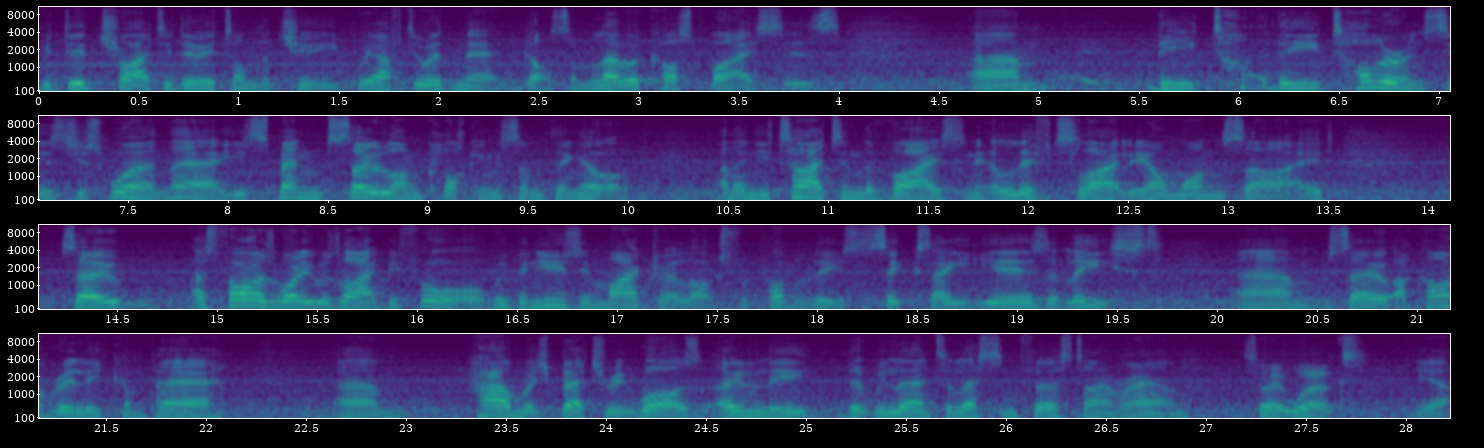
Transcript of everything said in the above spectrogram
We did try to do it on the cheap. We have to admit, got some lower cost vices. Um, the, to the tolerances just weren't there. You'd spend so long clocking something up, and then you tighten the vice and it'll lift slightly on one side. So as far as what it was like before, we've been using Microlocs for probably six, eight years at least. Um, so I can't really compare um, how much better it was, only that we learned a lesson first time around. So it works? Yeah,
